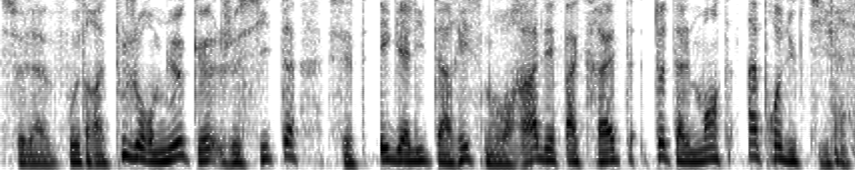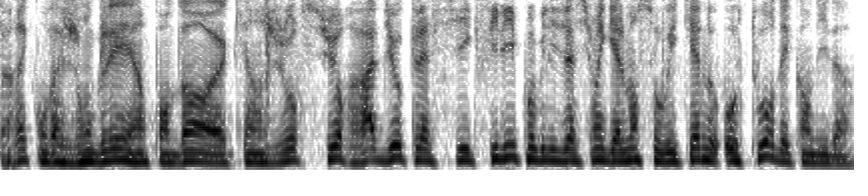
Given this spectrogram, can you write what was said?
Cela vaudra toujours mieux que, je cite, cet égalitarisme au ras des pâquerettes totalement improductif. C'est vrai qu'on va jongler hein, pendant 15 euh, jours sur Radio Classique. Philippe, mobilisation également ce week-end autour des candidats.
